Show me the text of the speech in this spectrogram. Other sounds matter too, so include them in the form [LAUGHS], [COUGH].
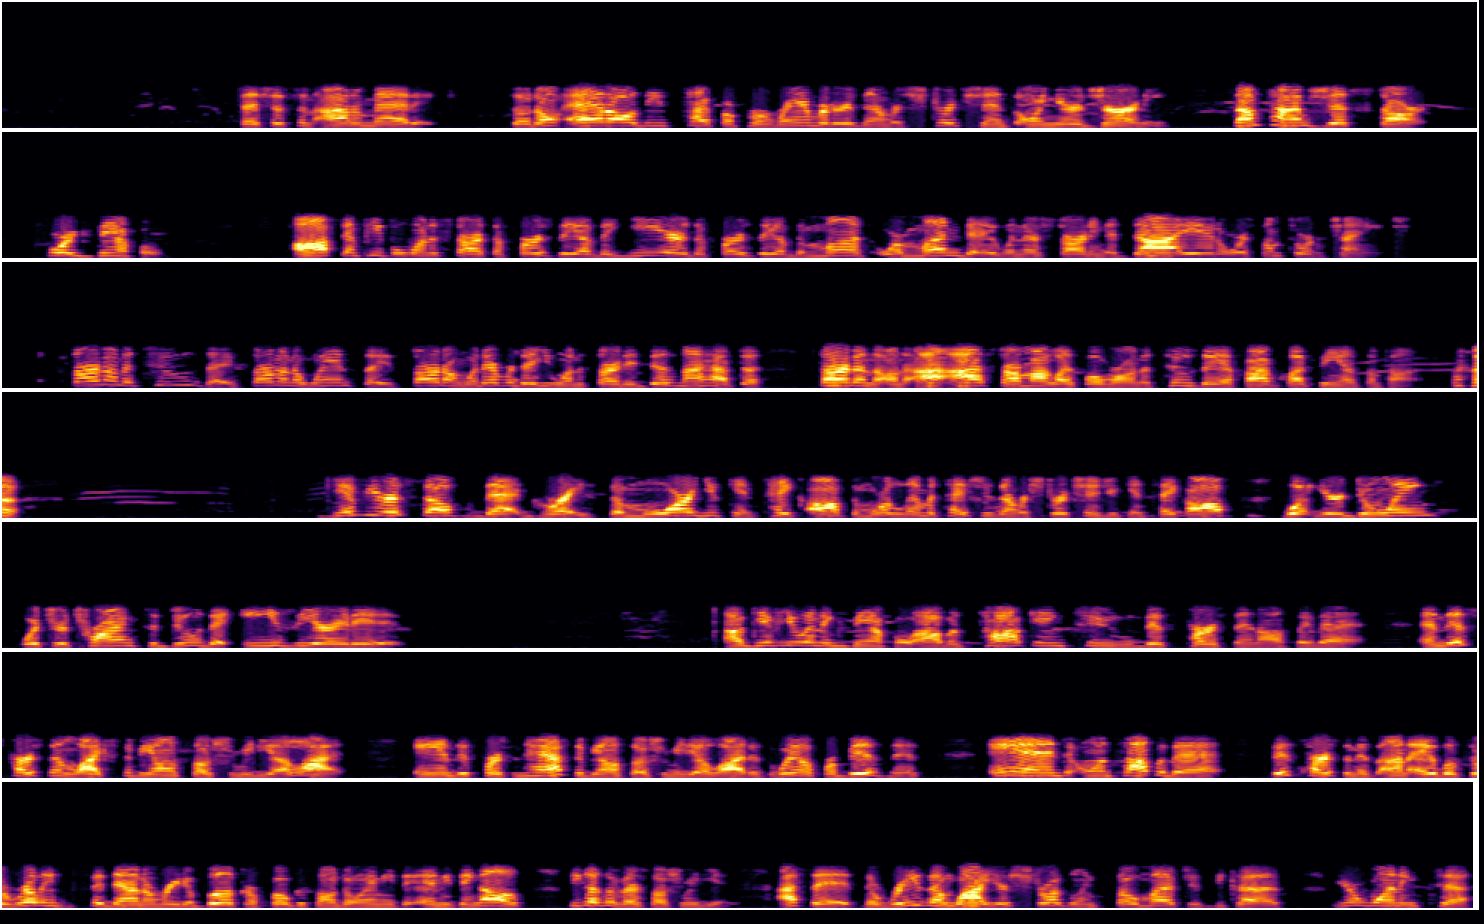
That's just an automatic. So don't add all these type of parameters and restrictions on your journey. Sometimes just start. For example, often people want to start the first day of the year, the first day of the month, or Monday when they're starting a diet or some sort of change. Start on a Tuesday, start on a Wednesday, start on whatever day you want to start. It does not have to start on the on the I, I start my life over on a Tuesday at five o'clock PM sometimes. [LAUGHS] give yourself that grace. The more you can take off, the more limitations and restrictions you can take off what you're doing, what you're trying to do, the easier it is. I'll give you an example. I was talking to this person, I'll say that. And this person likes to be on social media a lot. And this person has to be on social media a lot as well for business. And on top of that, this person is unable to really sit down and read a book or focus on doing anything anything else because of their social media. I said the reason why you're struggling so much is because you're wanting to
